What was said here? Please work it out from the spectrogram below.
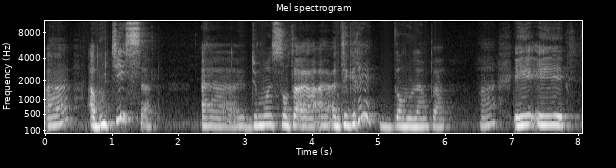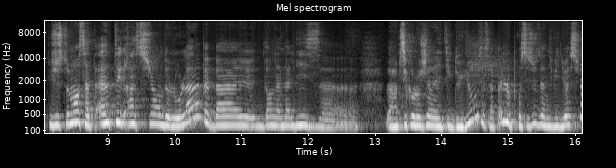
hein, aboutissent, du moins sont intégrés dans l'Olympe. Hein. Et, justement, cette intégration de l'Olympe, eh ben, dans l'analyse dans la psychologie analytique de Jung, ça s'appelle le processus d'individuation.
